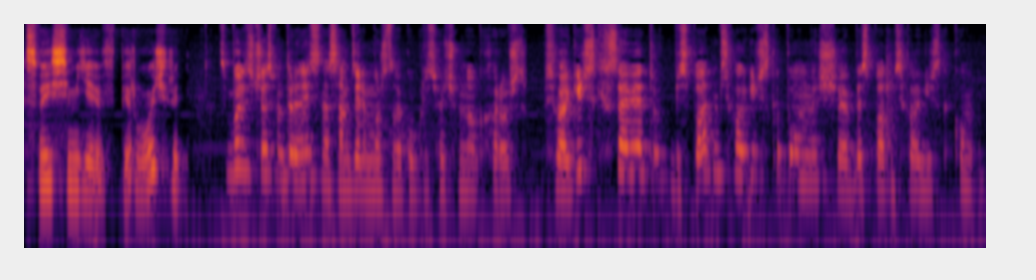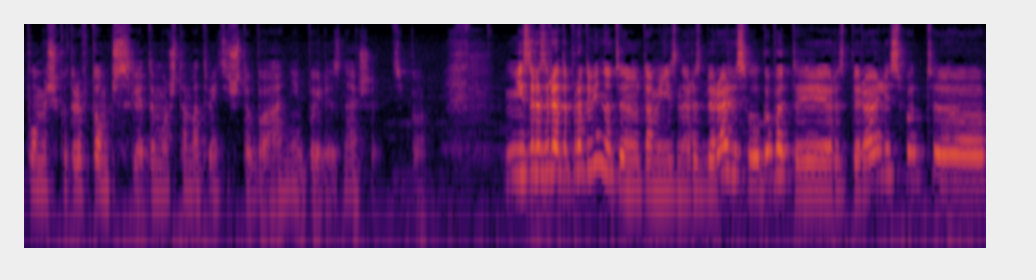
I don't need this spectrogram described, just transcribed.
своей семье в первую очередь. Тем более сейчас в интернете на самом деле можно загуглить очень много хороших психологических советов, бесплатной психологической помощи, бесплатной психологической помощи, которая в том числе ты можешь там отметить, чтобы они были, знаешь, типа не из разряда продвинутые, но там, я не знаю, разбирались в ЛГБТ, разбирались вот э,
